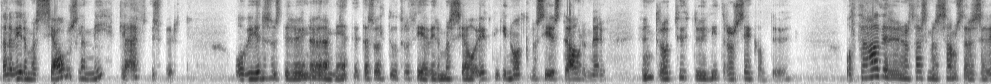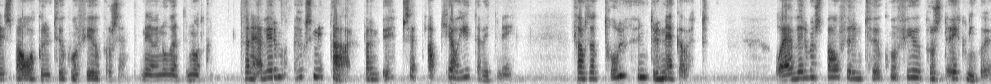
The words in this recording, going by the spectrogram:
Þannig að við erum að sjá svolítið mikla eftirspurt og við erum svona raun að vera að metja þetta svolítið út frá því að við erum að sjá aukningin nótkun á síðustu árum er 120 lítrar á sekundu og það er einhvern veginn það sem er að samstæða sér í spá okkur um 2,4% með að við núverandi nótkunn. Þannig að við erum hugsaðum í dag bara um uppsett afhjá hýtavitinni þá er það 1200 megawatt og ef við erum að spá fyrir um 2,4% aukningu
